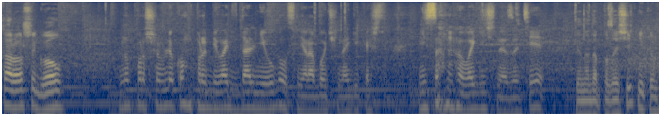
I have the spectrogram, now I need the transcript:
хороший гол. Ну, Паршевлюком пробивать в дальний угол с нерабочей ноги, конечно, не самая логичная затея. Ты иногда по защитникам.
